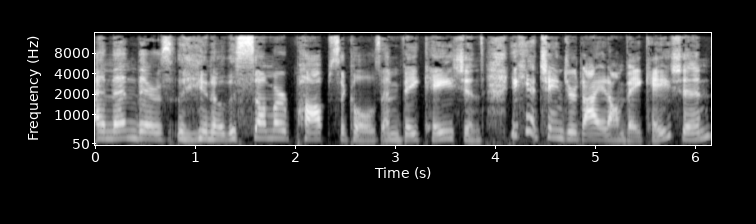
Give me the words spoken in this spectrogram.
And then there's, you know, the summer popsicles and vacations. You can't change your diet on vacation.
